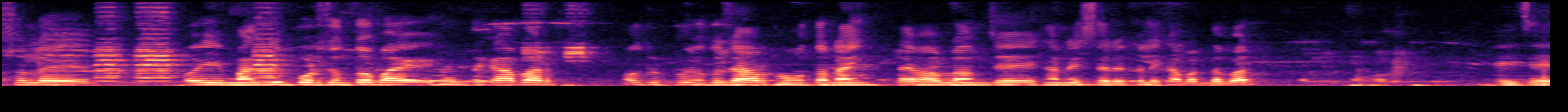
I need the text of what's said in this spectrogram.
আসলে ওই মাগরিব পর্যন্ত বা এখান থেকে আবার অত পর্যন্ত যাওয়ার ক্ষমতা নাই, তাই ভাবলাম যে এখানে সেরে ফেলি খাবার দাবার। এই যে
